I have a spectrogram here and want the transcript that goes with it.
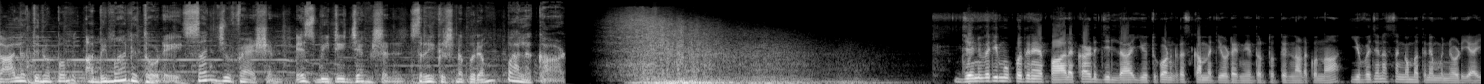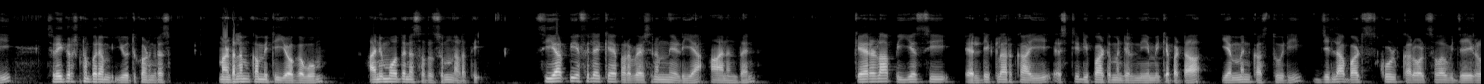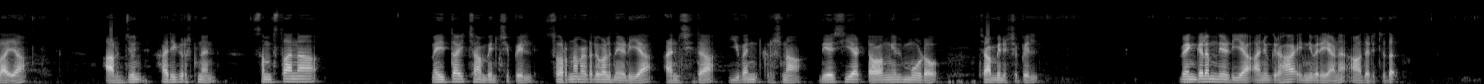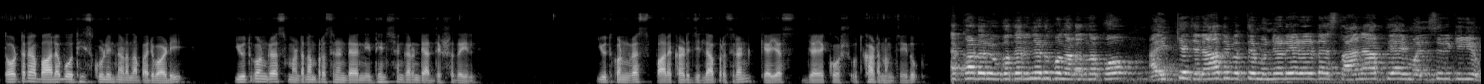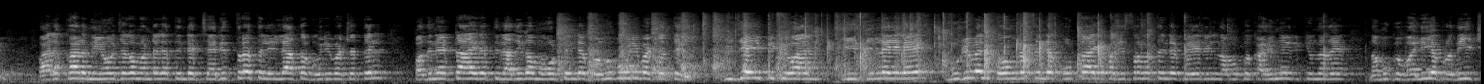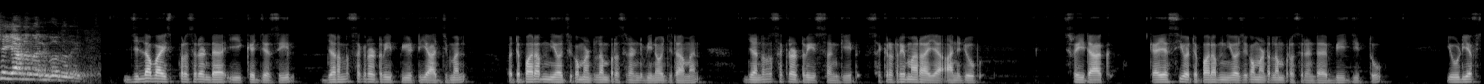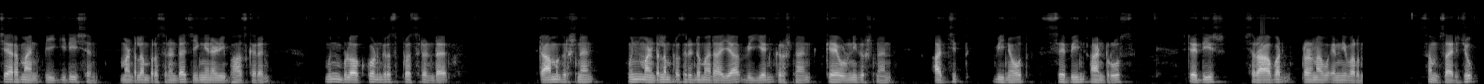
കാലത്തിനൊപ്പം അഭിമാനത്തോടെ Sanju fashion S B T junction Sreekrishnapuram Palakkad. ജനുവരി മുപ്പതിന് പാലക്കാട് ജില്ലാ യൂത്ത് കോൺഗ്രസ് കമ്മിറ്റിയുടെ നേതൃത്വത്തിൽ നടക്കുന്ന യുവജന സംഗമത്തിന് മുന്നോടിയായി ശ്രീകൃഷ്ണപുരം യൂത്ത് കോൺഗ്രസ് മണ്ഡലം കമ്മിറ്റി യോഗവും അനുമോദന സദസ്സും നടത്തി. സി ആർ പി എഫിലേക്ക് പ്രവേശനം നേടിയ Anandan Kerala P S C L D ക്ലർക്കായി S T ഡിപ്പാർട്ട്മെന്റിൽ നിയമിക്കപ്പെട്ട എം എൻ കസ്തൂരി ജില്ലാ ബഡ്സ് സ്കൂൾ കലോത്സവ വിജയികളായ അർജുൻ ഹരികൃഷ്ണൻ സംസ്ഥാന മെയ്തായ് ചാമ്പ്യൻഷിപ്പിൽ സ്വർണ മെഡലുകൾ നേടിയ അൻഷിത യുവൻ കൃഷ്ണ ദേശീയ ടോങ്ങിൽ മൂഡോ ചാമ്പ്യൻഷിപ്പിൽ വെങ്കലം നേടിയ അനുഗ്രഹ എന്നിവരെയാണ് ആദരിച്ചത്. തോട്ടര ബാലബോധി സ്കൂളിൽ നടന്ന പരിപാടി യൂത്ത് കോൺഗ്രസ് മണ്ഡലം പ്രസിഡന്റ് നിധിൻ ശങ്കറിന്റെ അധ്യക്ഷതയിൽ യൂത്ത് കോൺഗ്രസ് പാലക്കാട് ജില്ലാ പ്രസിഡന്റ് കെ എസ് ജയഘോഷ് ഉദ്ഘാടനം ചെയ്തു. പാലക്കാട് ഒരു ഉപതെരഞ്ഞെടുപ്പ് നടന്നപ്പോ ഐക്യ ജനാധിപത്യ മുന്നണിയുടെ സ്ഥാനാർത്ഥിയായി മത്സരിക്കുകയും പാലക്കാട് നിയോജക മണ്ഡലത്തിന്റെ ചരിത്രത്തിലില്ലാത്ത ഭൂരിപക്ഷത്തിൽ പതിനെട്ടായിരത്തിലധികം വോട്ടിന്റെ ബഹുഭൂരിപക്ഷത്തിൽ വിജയിപ്പിക്കുവാൻ ഈ ജില്ലയിലെ മുഴുവൻ കോൺഗ്രസിന്റെ കൂട്ടായ പരിശ്രമത്തിന്റെ പേരിൽ നമുക്ക് കഴിഞ്ഞിരിക്കുന്നത് നമുക്ക് വലിയ പ്രതീക്ഷയാണ് നൽകുന്നത്. ജില്ലാ vice president E K Jaseel general secretary P T Ajmal Ottapalam നിയോജക മണ്ഡലം president Vinoj Raman general secretary Sangeeth സെക്രട്ടറിമാരായ Anuroop Sreerag K S C Ottapalam നിയോജക മണ്ഡലം president B Jithu U D F chairman P Gireesan മണ്ഡലം president ചിങ്ങനഴി Bhaskaran മുൻ block Congress president Ramakrishnan മുൻ മണ്ഡലം പ്രസിഡന്റുമാരായ V N Krishnan K Unnikrishnan Ajith Vinod Sebin Andrews Ratheesh Shravan Pranav എന്നിവർ സംസാരിച്ചു.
